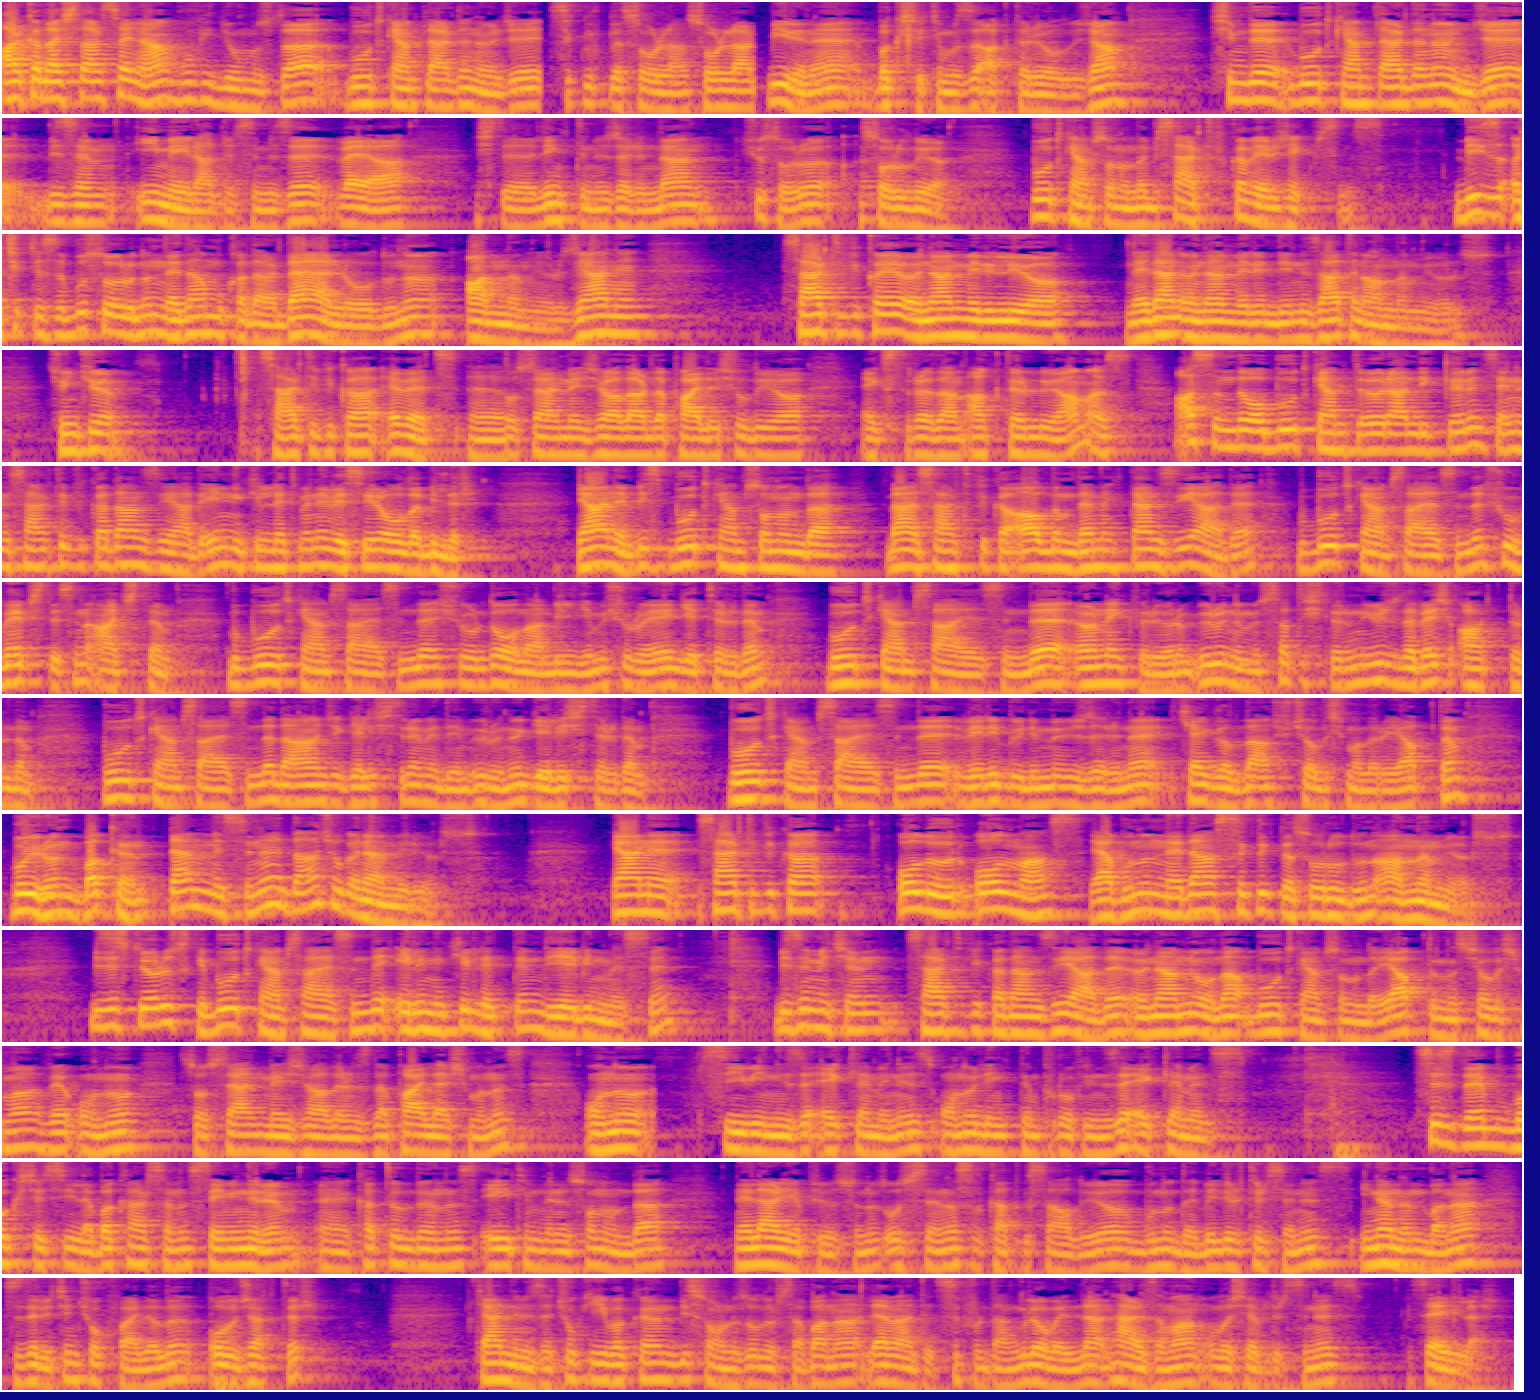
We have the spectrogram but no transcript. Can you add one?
Arkadaşlar selam. Bu videomuzda bootcamp'lerden önce sıklıkla sorulan sorular birine bakış açımızı aktarıyor olacağım. Şimdi bootcamp'lerden önce bizim e-mail adresimize veya işte LinkedIn üzerinden şu soru soruluyor. Bootcamp sonunda bir sertifika verecek misiniz? Biz açıkçası bu sorunun neden bu kadar değerli olduğunu anlamıyoruz. Yani sertifikaya önem veriliyor. Neden önem verildiğini zaten anlamıyoruz. Çünkü sertifika evet e, sosyal mecralarda paylaşılıyor, ekstradan aktarılıyor ama aslında o bootcamp'te öğrendiklerin senin sertifikadan ziyade elini kirletmene vesile olabilir. Yani biz bootcamp sonunda ben sertifika aldım demekten ziyade bu bootcamp sayesinde şu web sitesini açtım. Bu bootcamp sayesinde şurada olan bilgimi şuraya getirdim. Bootcamp sayesinde örnek veriyorum ürünümün satışlarını %5 arttırdım. Bootcamp sayesinde daha önce geliştiremediğim ürünü geliştirdim. Bootcamp sayesinde veri bölümü üzerine Kaggle'dan şu çalışmaları yaptım. Buyurun bakın denmesine daha çok önem veriyoruz. Yani sertifika olur olmaz ya bunun neden sıklıkla sorulduğunu anlamıyoruz. Biz istiyoruz ki bootcamp sayesinde elini kirlettim diyebilmesi. Bizim için sertifikadan ziyade önemli olan bootcamp sonunda yaptığınız çalışma ve onu sosyal mecralarınızda paylaşmanız, onu CV'nize eklemeniz, onu LinkedIn profilinize eklemeniz. Siz de bu bakış açısıyla bakarsanız sevinirim. E, katıldığınız eğitimlerin sonunda neler yapıyorsunuz, o size nasıl katkı sağlıyor bunu da belirtirseniz inanın bana sizler için çok faydalı olacaktır. Kendinize çok iyi bakın. Bir sorunuz olursa bana Levent sıfırdan globalden her zaman ulaşabilirsiniz. Sevgiler.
